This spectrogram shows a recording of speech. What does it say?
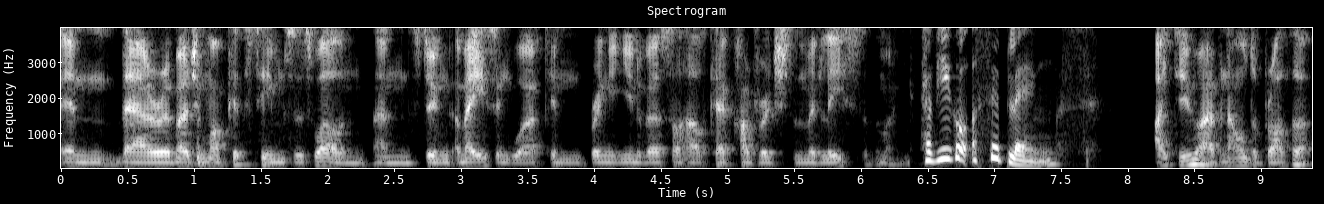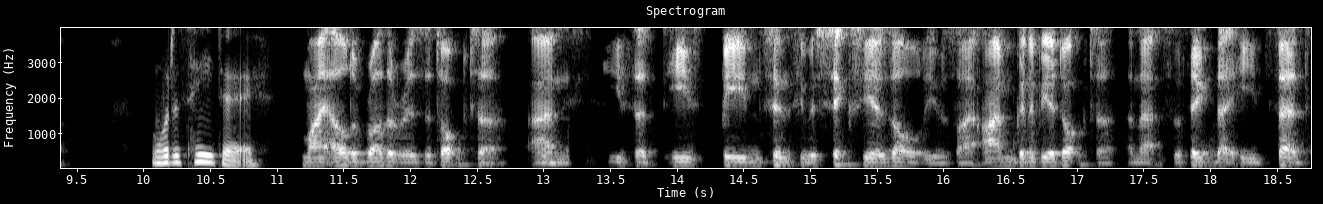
in their emerging markets teams as well, and, and is doing amazing work in bringing universal healthcare coverage to the Middle East at the moment. Have you got siblings? I do. I have an elder brother. What does he do? my elder brother is a doctor and he's a he's been since he was six years old he was like i'm going to be a doctor. And that's the thing that he said.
